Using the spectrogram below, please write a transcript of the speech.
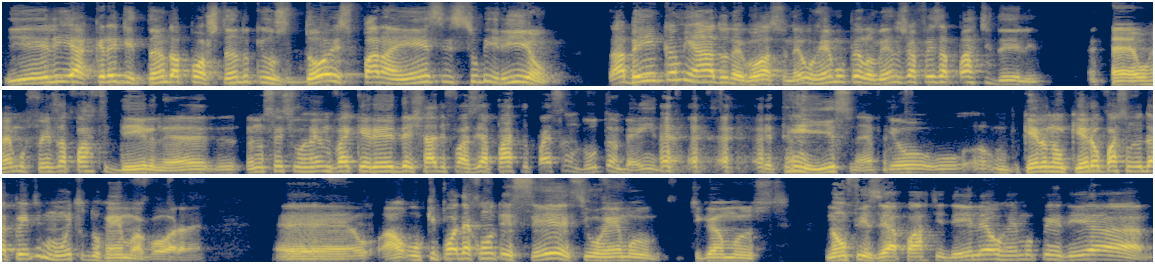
e ele acreditando, apostando que os dois paraenses subiriam. Tá bem encaminhado o negócio, né? O Remo, pelo menos, já fez a parte dele. É, o Remo fez a parte dele, né? Eu não sei se o Remo vai querer deixar de fazer a parte do Paysandu também, né? Porque tem isso, né? Porque o, o queira ou não queira, o Paysandu depende muito do Remo agora, né? É, o, o que pode acontecer se o Remo, digamos, não fizer a parte dele é o Remo perder a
